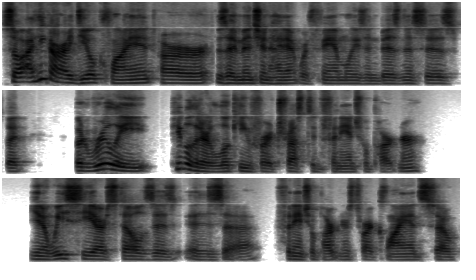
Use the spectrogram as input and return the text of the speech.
So I think our ideal client are, as I mentioned, high net worth families and businesses, but but really people that are looking for a trusted financial partner. You know, we see ourselves as as uh, financial partners to our clients. So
